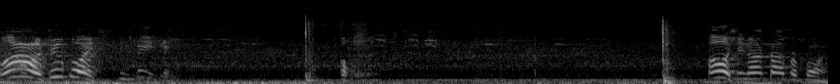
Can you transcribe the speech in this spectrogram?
oh two points. He's beat me. Oh. oh, she knocked off her point.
